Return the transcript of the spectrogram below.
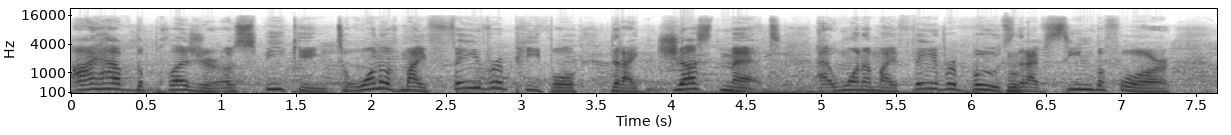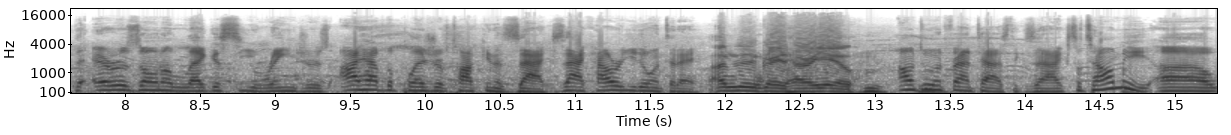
I have the pleasure of speaking to one of my favorite people that I just met at one of my favorite booths that I've seen before, the Arizona Legacy Rangers. I have the pleasure of talking to Zach. Zach, how are you doing today? I'm doing great. How are you? I'm doing fantastic, Zach. So tell me, uh,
